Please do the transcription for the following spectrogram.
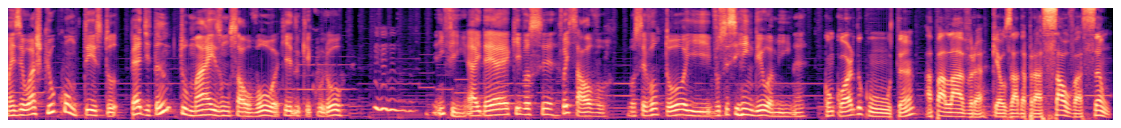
Mas eu acho que o contexto pede tanto mais um salvou aqui do que curou. Enfim, a ideia é que você foi salvo. Você voltou e você se rendeu a mim, né? Concordo com o Tan. A palavra que é usada para salvação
